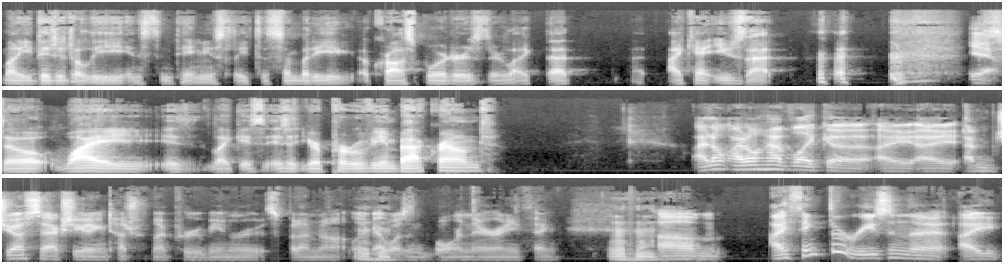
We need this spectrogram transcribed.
money digitally instantaneously to somebody across borders. They're like that. I can't use that. yeah. So why is like is is it your Peruvian background? I don't I don't have like a I, I I'm just actually getting in touch with my Peruvian roots, but I'm not like mm-hmm. I wasn't born there or anything. Mm-hmm. Um I think the reason that I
